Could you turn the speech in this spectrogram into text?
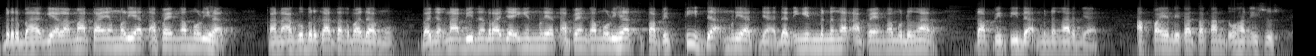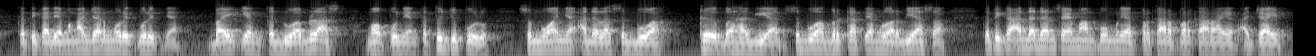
"Berbahagialah mata yang melihat apa yang kamu lihat, karena aku berkata kepadamu, banyak nabi dan raja ingin melihat apa yang kamu lihat tetapi tidak melihatnya dan ingin mendengar apa yang kamu dengar tapi tidak mendengarnya." apa yang dikatakan Tuhan Yesus ketika dia mengajar murid-muridnya, baik yang ke-12 maupun yang ke-70, semuanya adalah sebuah kebahagiaan, sebuah berkat yang luar biasa. Ketika Anda dan saya mampu melihat perkara-perkara yang ajaib,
